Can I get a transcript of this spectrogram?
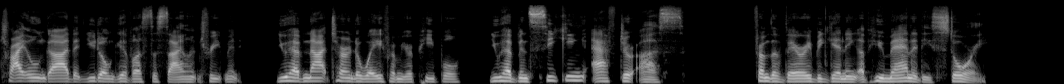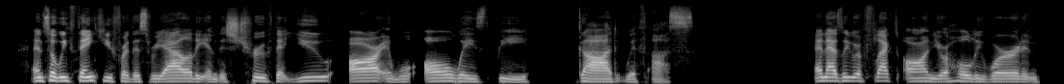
triune God, that you don't give us the silent treatment. You have not turned away from your people. You have been seeking after us from the very beginning of humanity's story. And so we thank you for this reality and this truth that you are and will always be God with us. And as we reflect on your holy word, and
